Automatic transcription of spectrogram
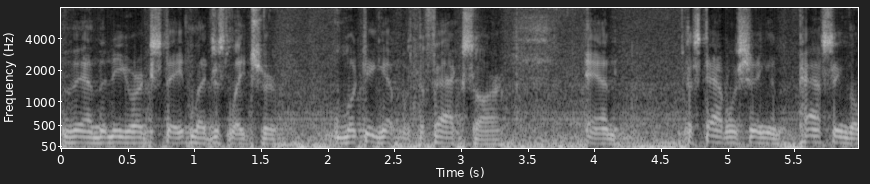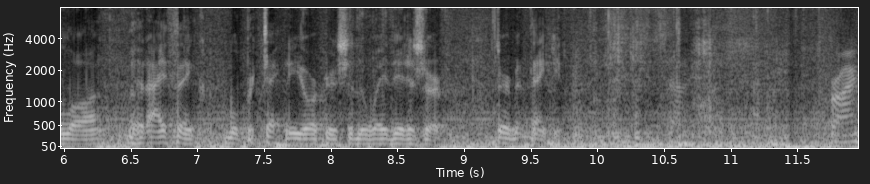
than the New York State Legislature looking at what the facts are and establishing and passing the law that I think will protect New Yorkers in the way they deserve. Dermot, thank you. Brian?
